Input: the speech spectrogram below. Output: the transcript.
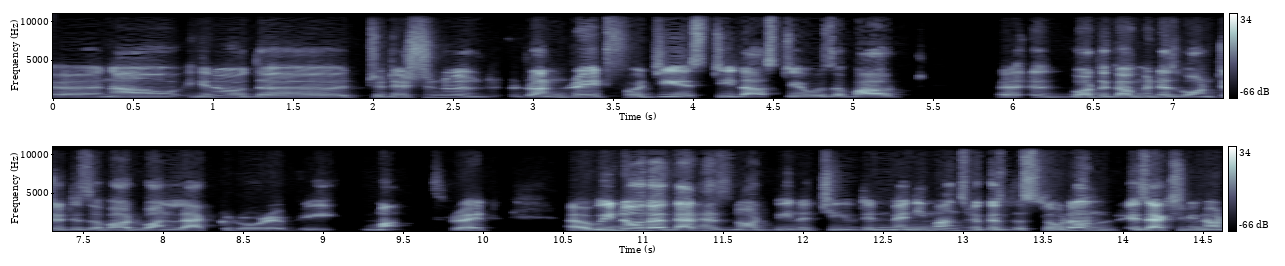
Uh, now, you know, the traditional run rate for GST last year was about uh, uh, what the government has wanted is about 1 lakh crore every month, right? Uh, we know that that has not been achieved in many months because the slowdown is actually not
